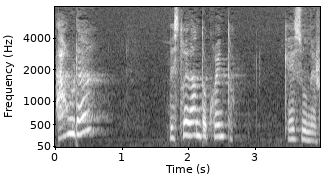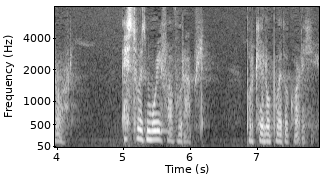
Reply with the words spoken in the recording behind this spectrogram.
Ahora me estoy dando cuenta que es un error. Esto es muy favorable porque lo puedo corregir.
